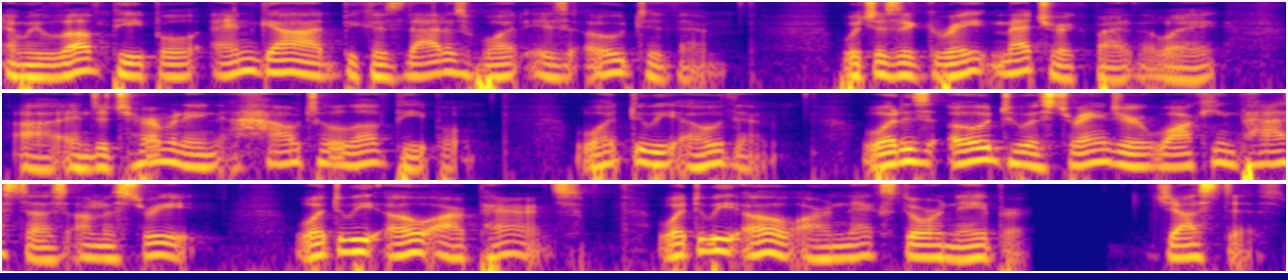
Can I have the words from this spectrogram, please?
And we love people and God because that is what is owed to them, which is a great metric, by the way, uh, in determining how to love people. What do we owe them? What is owed to a stranger walking past us on the street? What do we owe our parents? What do we owe our next door neighbor? Justice.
